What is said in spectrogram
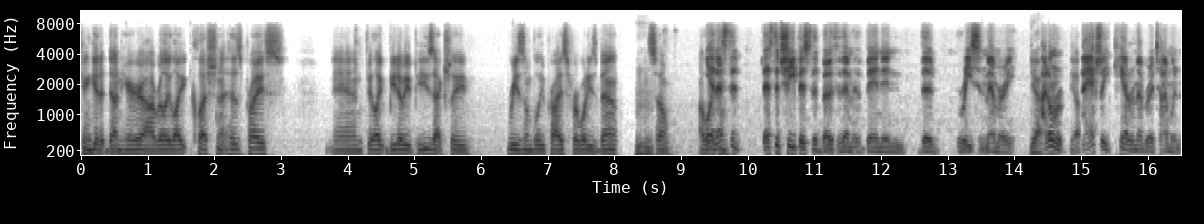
can get it done here. I really like Kljestan at his price, and feel like BWP is actually reasonably priced for what he's been. Mm-hmm. So I like yeah, that's him. the that's the cheapest that both of them have been in the recent memory. Yeah, I don't. Yeah. I actually can't remember a time when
